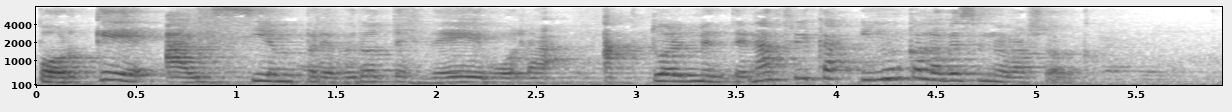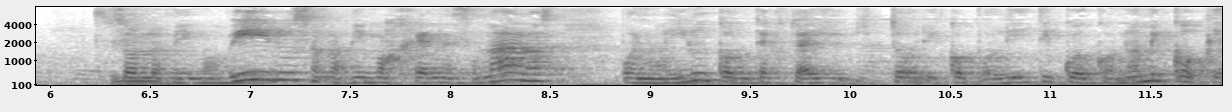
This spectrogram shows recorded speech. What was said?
¿Por qué hay siempre brotes de ébola actualmente en África y nunca lo ves en Nueva York? Son los mismos virus, son los mismos genes humanos. Bueno, hay un contexto ahí histórico, político, económico que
